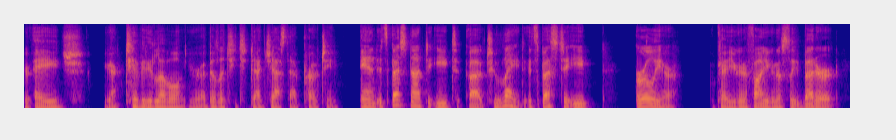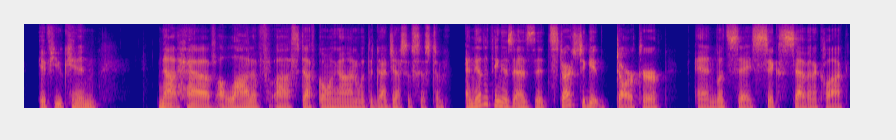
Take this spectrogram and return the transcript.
your age, your activity level, your ability to digest that protein. And it's best not to eat uh, too late. It's best to eat earlier. Okay, you're going to find you're going to sleep better if you can not have a lot of uh, stuff going on with the digestive system. And the other thing is, as it starts to get darker, and let's say six, seven o'clock,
